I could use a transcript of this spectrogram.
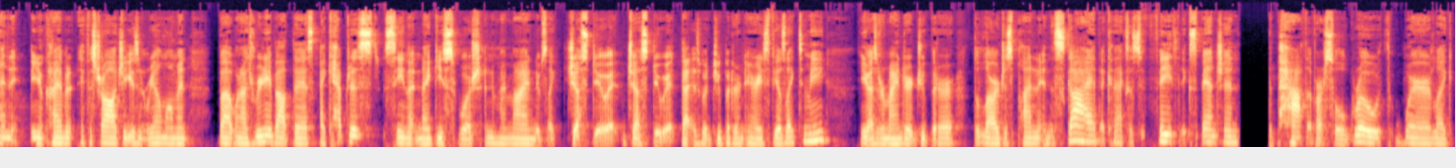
And, you know, kind of if astrology isn't real moment. But when I was reading about this, I kept just seeing that Nike swoosh. And in my mind, it was like, just do it. Just do it. That is what Jupiter and Aries feels like to me. You know, as a reminder, Jupiter, the largest planet in the sky that connects us to faith, expansion, the path of our soul growth, where like,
